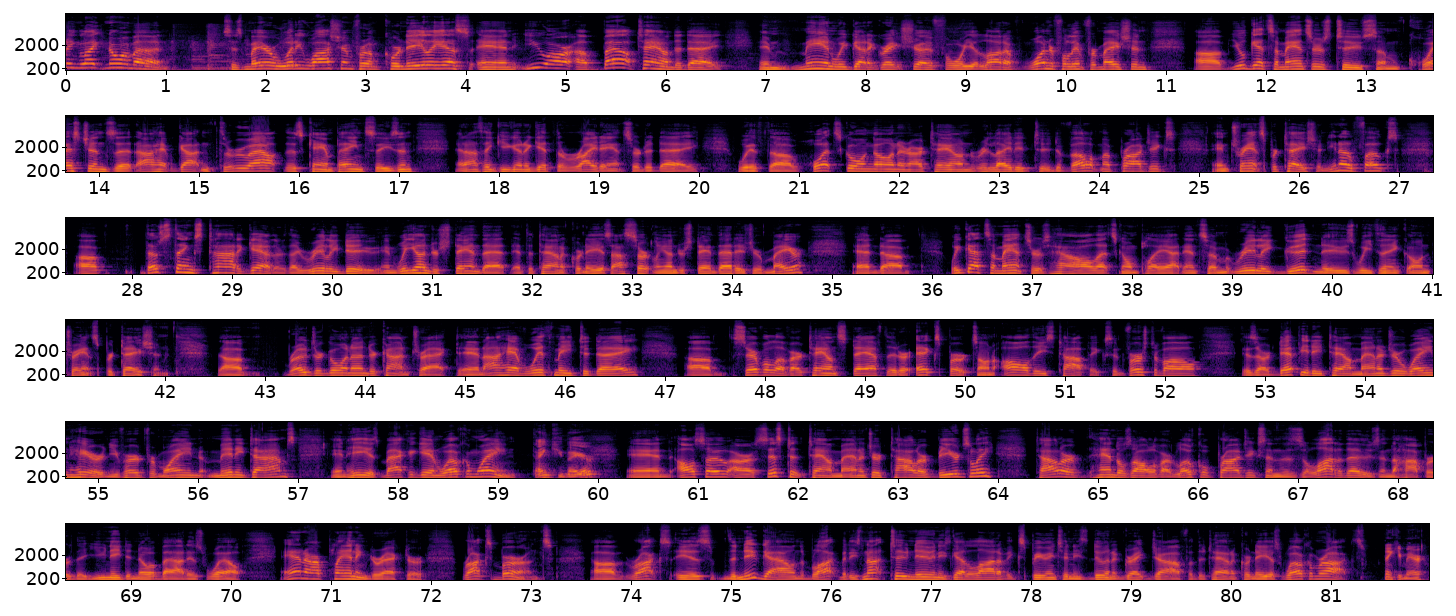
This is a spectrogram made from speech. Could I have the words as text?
morning, Lake Norman. This is Mayor Woody Washam from Cornelius, and you are about town today. And man, we've got a great show for you. A lot of wonderful information. Uh, you'll get some answers to some questions that I have gotten throughout this campaign season, and I think you're going to get the right answer today with uh, what's going on in our town related to development projects and transportation. You know, folks, uh, those things tie together. They really do. And we understand that at the town of Cornelius. I certainly understand that as your mayor. And uh, we've got some answers how all that's going to play out and some really good news, we think, on transportation. Uh, roads are going under contract. And I have with me today uh, several of our town staff that are experts on all these topics. And first of all is our deputy town manager, Wayne Herron. And You've heard from Wayne many times, and he is back again. Welcome, Wayne. Thank you, Mayor. And also our assistant town manager, Tyler Beardsley. Tyler handles all of our local projects, and there's a lot of those in the hopper that you need to know about as well. And our planning director, Rox Burhans. Uh, Rox is the new guy on the block, but he's not too new, and he's got a lot of experience, and he's doing a great job for the town of Cornelius. Welcome, Rox. Thank you, Mayor.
